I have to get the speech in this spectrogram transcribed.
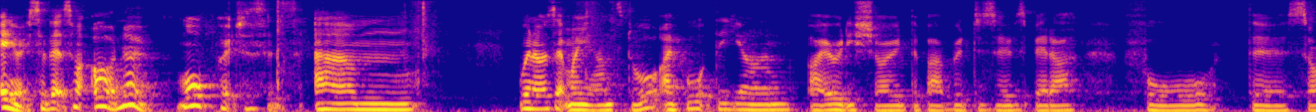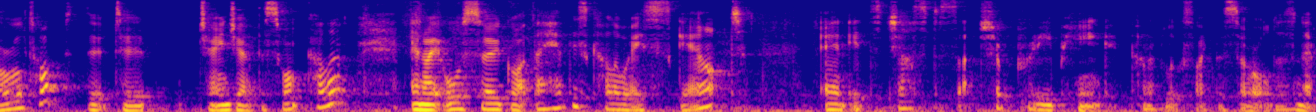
Anyway, so that's my, oh no, more purchases. Um, when I was at my yarn store, I bought the yarn I already showed, the Barbara Deserves Better for the sorrel top the, to change out the swamp color. And I also got, they have this colorway Scout and it's just such a pretty pink. Kind of looks like the sorrel, doesn't it?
